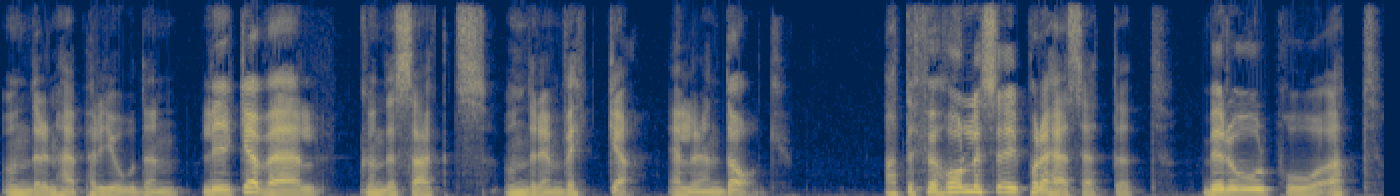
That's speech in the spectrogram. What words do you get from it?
under den här perioden lika väl kunde sagts under en vecka eller en dag. Att det förhåller sig på det här sättet beror på att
